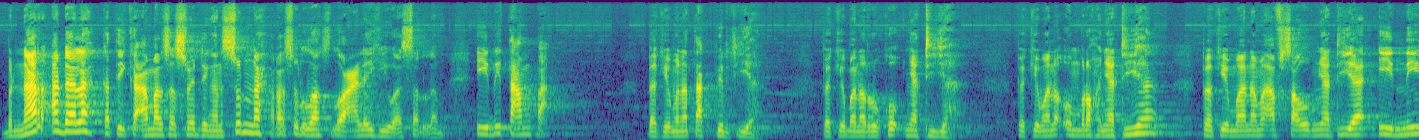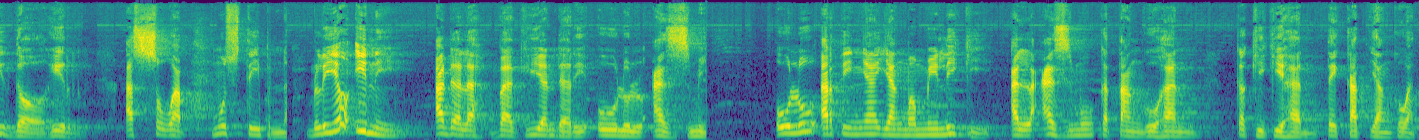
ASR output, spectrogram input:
Benar adalah ketika amal sesuai dengan sunnah Rasulullah sallallahu alaihi wasallam. Ini tampak bagaimana takbir dia, bagaimana rukuknya dia, bagaimana umrohnya dia, bagaimana maaf saumnya dia ini dohir aswab musti benar. Beliau ini adalah bagian dari ulul azmi. Ulu artinya yang memiliki al azmu ketangguhan kegigihan tekad yang kuat.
